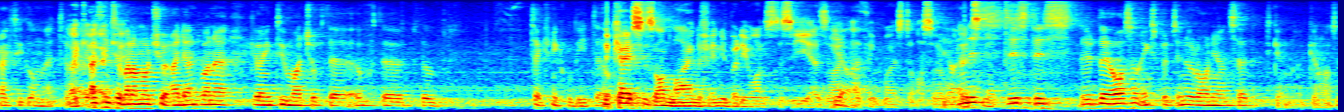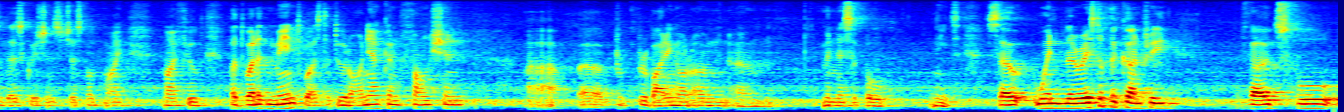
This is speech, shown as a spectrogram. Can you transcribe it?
practical matter. I- Okay, I think so, but I'm not sure. I don't want to go into much of the of the, the technical details. The case is online if anybody wants to see, as Yeah. I, I think most are. So Yeah, and there's, not. there's, there's, there, there are some experts in Orania, so that can, can answer those questions, just not my, my field. But what it meant was that Orania can function uh, uh, pr- providing our own um, municipal needs. So when the rest of the country votes for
